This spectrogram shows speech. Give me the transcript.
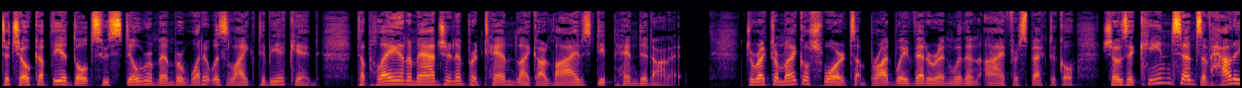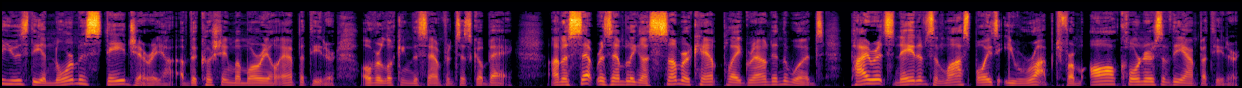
to choke up the adults who still remember what it was like to be a kid, to play and imagine and pretend like our lives depended on it. Director Michael Schwartz, a Broadway veteran with an eye for spectacle, shows a keen sense of how to use the enormous stage area of the Cushing Memorial Amphitheater overlooking the San Francisco Bay. On a set resembling a summer camp playground in the woods, pirates, natives, and lost boys erupt from all corners of the amphitheater.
